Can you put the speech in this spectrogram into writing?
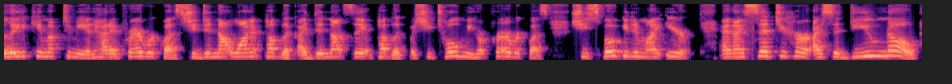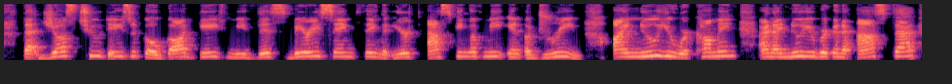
a lady came up to me and had a prayer request. She did not want it public. I did not say it public, but she told me her prayer request. She spoke it in my ear. And I said to her, I said, Do you know that just two days ago, God gave me this very same thing that you're asking of me in a dream? I knew you were coming and I knew you were going to ask that.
